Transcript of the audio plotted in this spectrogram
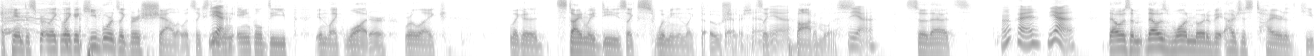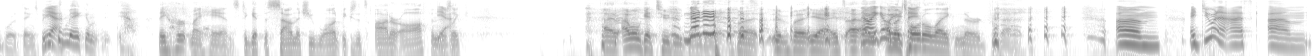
I can't describe like like a keyboard's like very shallow. It's like Yeah. standing ankle deep in like water, where like like a Steinway D is like swimming in like the ocean. ocean, it's like yeah. bottomless. Yeah. So that's Okay. Yeah. that was a that was one motivate. I was just tired of the keyboard things, but Yeah. you could make them. Yeah, they hurt my hands to get the sound that you want because it's on or off, and there's Yeah. like. I, I won't get too deep. No, no, no, it, but but yeah, it's I, No, I I, get am a you're saying. total like nerd for that. um, I do want to ask. Um,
